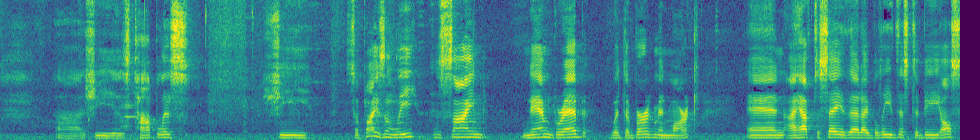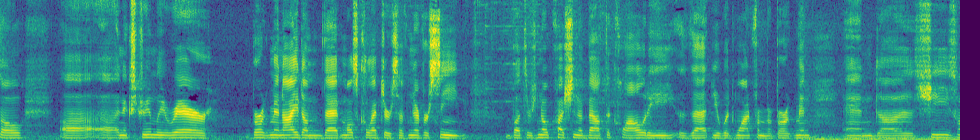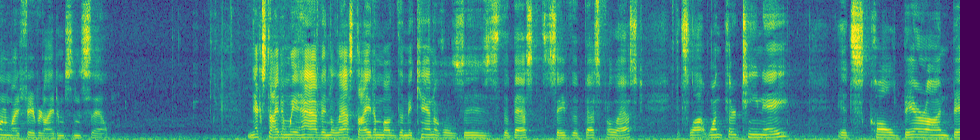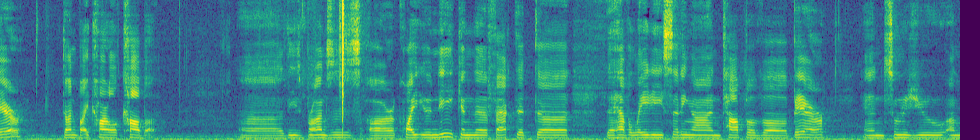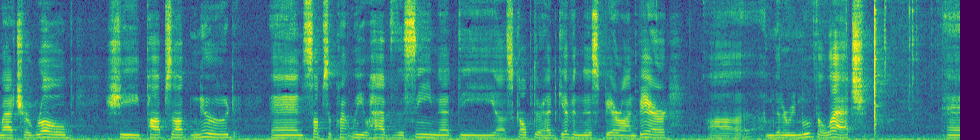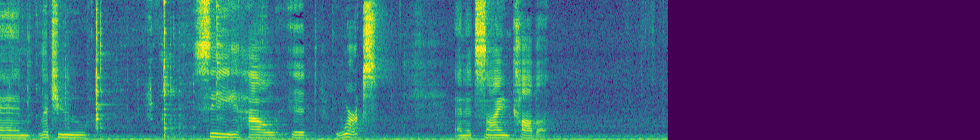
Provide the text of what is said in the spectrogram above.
Uh, she is topless. She surprisingly is signed Namgreb with the Bergman mark. And I have to say that I believe this to be also uh, an extremely rare Bergman item that most collectors have never seen. But there's no question about the quality that you would want from a Bergman. And uh, she's one of my favorite items in the sale. Next item we have, and the last item of the mechanicals is the best, save the best for last. It's lot 113A. It's called Bear on Bear, done by Carl Kauba. Uh, these bronzes are quite unique in the fact that uh, they have a lady sitting on top of a bear, and as soon as you unlatch her robe, she pops up nude, and subsequently you have the scene that the uh, sculptor had given this bear on bear. Uh, I'm going to remove the latch and let you see how it works, and it's signed Kauba.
